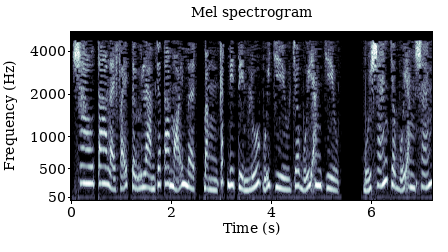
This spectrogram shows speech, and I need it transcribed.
sao ta lại phải tự làm cho ta mỏi mệt bằng cách đi tìm lúa buổi chiều cho buổi ăn chiều, buổi sáng cho buổi ăn sáng?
